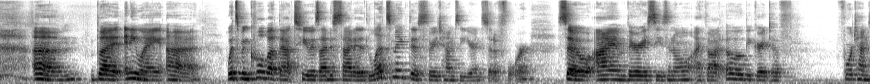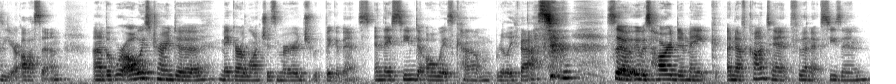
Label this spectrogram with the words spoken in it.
um, but anyway, uh, what's been cool about that too is I decided let's make this three times a year instead of four. So I am very seasonal. I thought, oh, it would be great to have four times a year. Awesome. Uh, but we're always trying to make our launches merge with big events, and they seem to always come really fast. so it was hard to make enough content for the next season.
